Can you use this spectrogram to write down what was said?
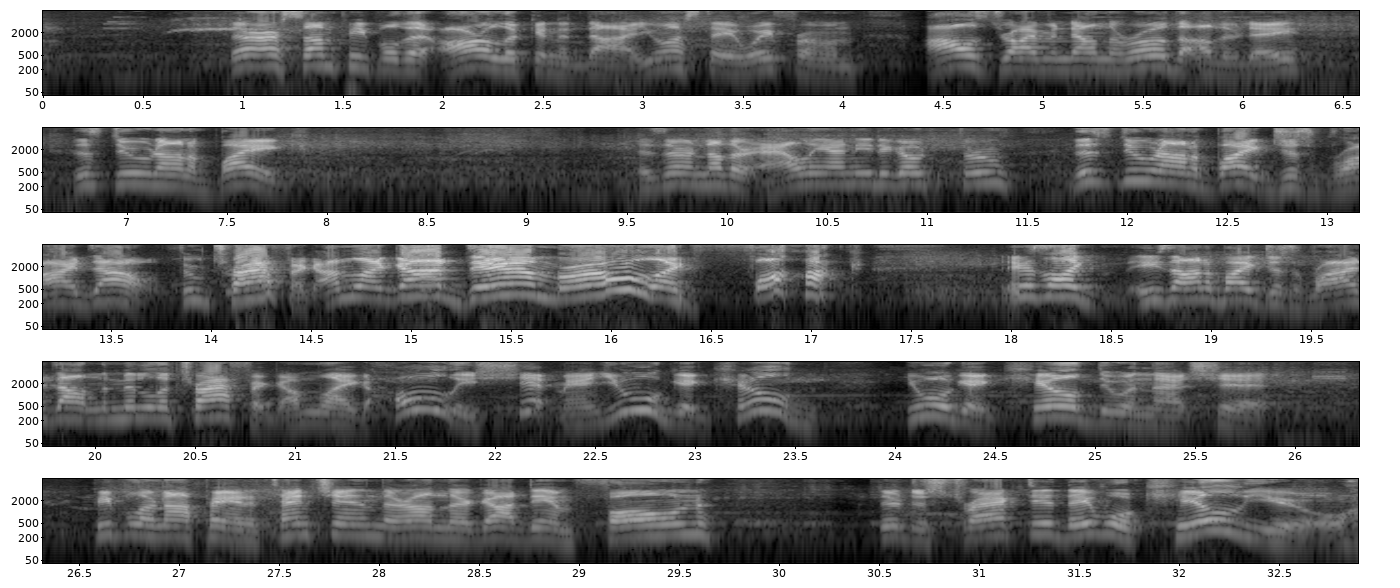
There are some people that are looking to die. You want to stay away from them. I was driving down the road the other day. This dude on a bike. Is there another alley I need to go through? This dude on a bike just rides out through traffic. I'm like, God damn, bro. Like, fuck. It's like, he's on a bike, just rides out in the middle of traffic. I'm like, holy shit, man. You will get killed. You will get killed doing that shit. People are not paying attention. They're on their goddamn phone. They're distracted, they will kill you.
